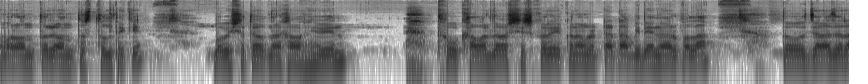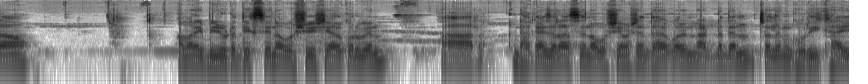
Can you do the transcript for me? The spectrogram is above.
আমার অন্তরের অন্তঃস্থল থেকে। ভবিষ্যতে আপনারা খাওয়া খাবেন। তো খাবার দাবার শেষ করে এখন আমরা টাটা বিদায় নেওয়ার পালা। তো যারা যারা আমার এই ভিডিওটা দেখছেন, অবশ্যই শেয়ার করবেন। আর ঢাকায় যারা আছেন, অবশ্যই আমার সাথে দেখা করেন, আড্ডা দেন। চলেন ঘুরি, খাই।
